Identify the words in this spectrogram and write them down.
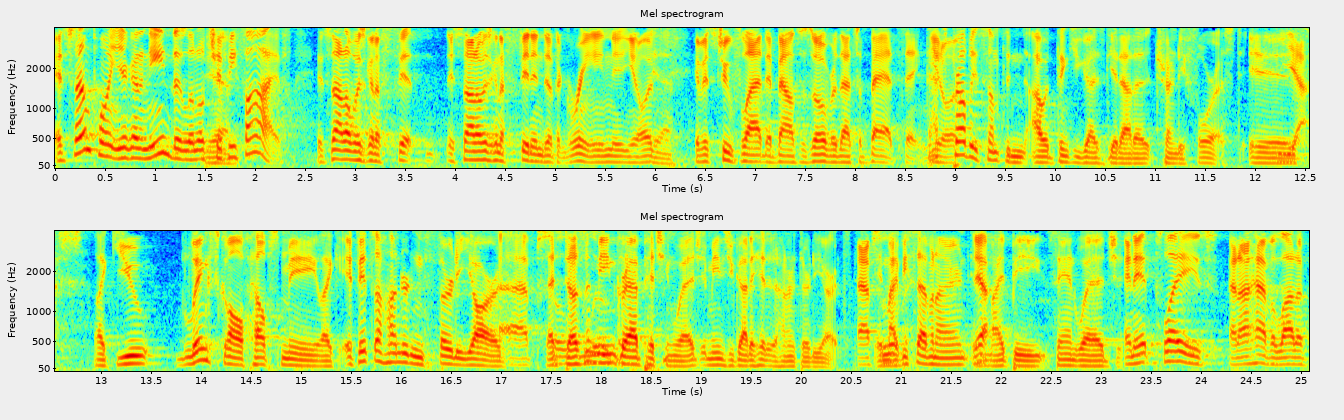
at some point you're going to need the little chippy Yeah. five. It's not always going to fit. It's not always going to fit into the green. You know, if, Yeah. if it's too flat and it bounces over, that's a bad thing. you That's know? probably something I would think you guys get out of Trinity Forest is Yes. like you links golf helps me like if it's 130 yards that doesn't mean grab pitching wedge it means you got to hit it 130 yards it might be seven iron Yeah. it might be sand wedge and it plays. And I have a lot of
